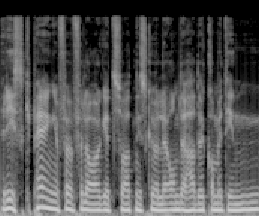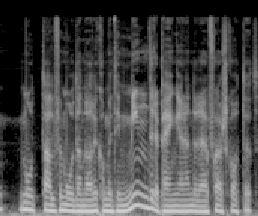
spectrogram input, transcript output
riskpeng för förlaget så att ni skulle, om det hade kommit in, mot all förmodan, då hade kommit in mindre pengar än det där förskottet.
